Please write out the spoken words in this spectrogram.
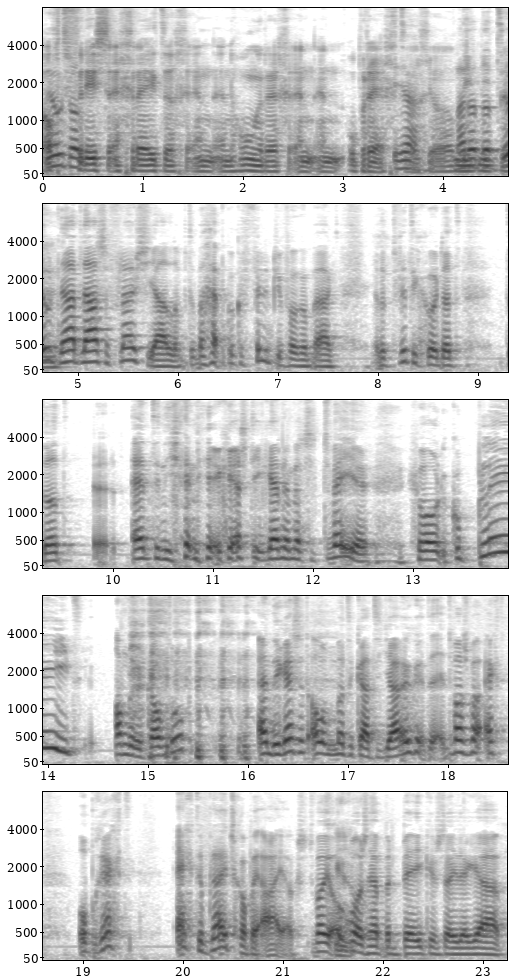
oogt dat- fris en gretig en, en hongerig en, en oprecht, Ja, weet je wel. maar Niet- dat, dat niet, beeld eh, na het laatste fluitsignaal, daar heb ik ook een filmpje van gemaakt. En op Twitter gewoon dat, dat eh, Anthony en Neres, die rennen met z'n tweeën gewoon compleet andere kant op. en de rest zit allemaal met elkaar te juichen. Het, het was wel echt oprecht echte blijdschap bij Ajax. Terwijl je ook Ja. wel eens hebt met bekers, dat je denkt, ja...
